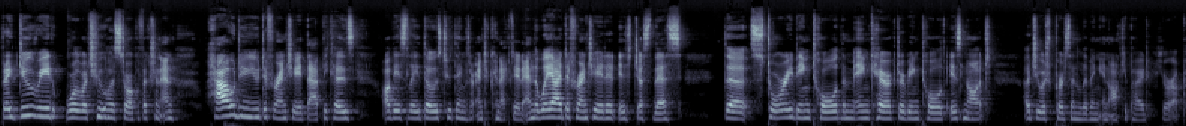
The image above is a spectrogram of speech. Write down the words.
but I do read World War II historical fiction, and how do you differentiate that? Because obviously those two things are interconnected. And the way I differentiate it is just this the story being told, the main character being told, is not a Jewish person living in occupied Europe.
